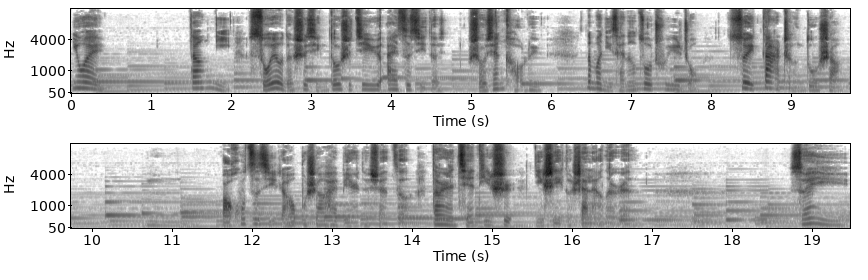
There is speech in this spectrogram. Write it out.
因为当你所有的事情都是基于爱自己的首先考虑，那么你才能做出一种最大程度上。保护自己，然后不伤害别人的选择，当然前提是你是一个善良的人。所以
